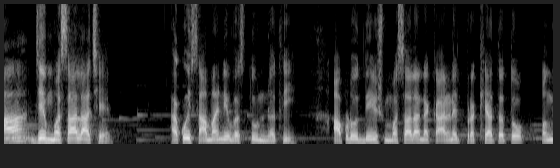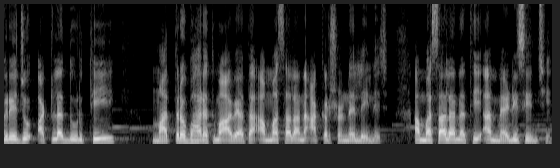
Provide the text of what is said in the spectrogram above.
આ જે મસાલા છે આ કોઈ સામાન્ય વસ્તુ નથી. આપણો દેશ મસાલાના કારણે જ પ્રખ્યાત હતો. અંગ્રેજો આટલા દૂરથી માત્ર ભારતમાં આવ્યા હતા આ મસાલાના આકર્ષણને લઈને જ. આ મસાલા નથી, આ મેડિસિન છે.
